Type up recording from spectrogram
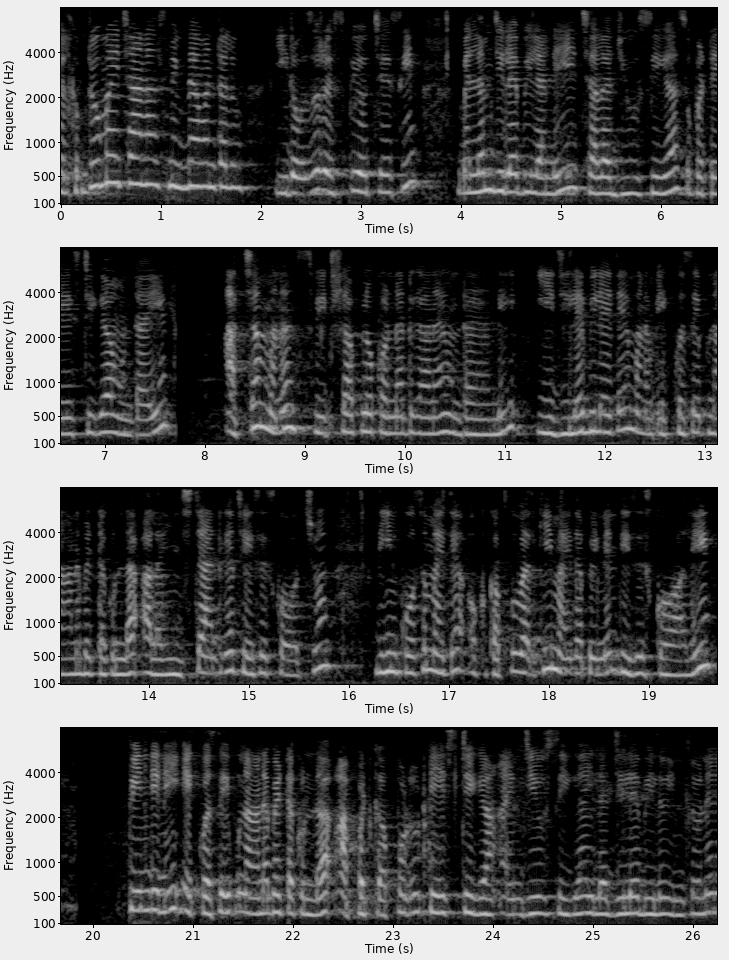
Welcome to my channel Snigdha వంటలు. ఈరోజు రెసిపీ వచ్చేసి బెల్లం జిలేబీలు అండి చాలా జ్యూసీగా సూపర్ టేస్టీగా ఉంటాయి. అచ్చం మనం స్వీట్ షాప్లో కొన్నట్టుగానే ఉంటాయండి. ఈ జిలేబీలు అయితే మనం ఎక్కువసేపు నానబెట్టకుండా అలా ఇన్స్టాంట్గా చేసేసుకోవచ్చు. దీనికోసం అయితే ఒక కప్పు వరకు మైదా పిండిని తీసేసుకోవాలి. పిండిని ఎక్కువసేపు నానబెట్టకుండా అప్పటికప్పుడు టేస్టీగా అండ్ జ్యూసీగా ఇలా జిలేబీలు ఇంట్లోనే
